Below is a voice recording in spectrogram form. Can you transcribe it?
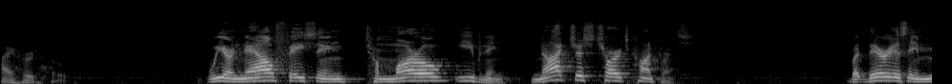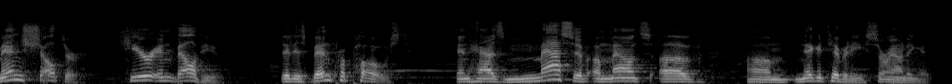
I heard hope we are now facing tomorrow evening, not just charge conference, but there is a men's shelter here in Bellevue that has been proposed and has massive amounts of um, negativity surrounding it.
